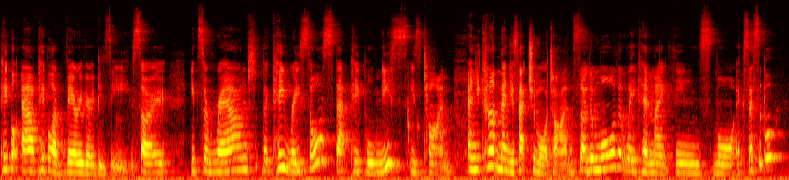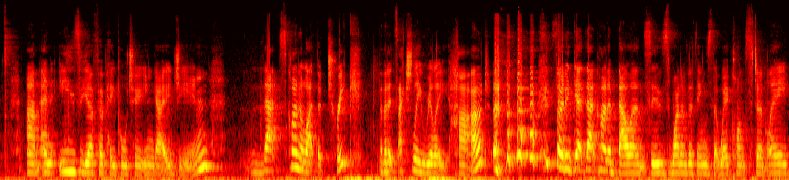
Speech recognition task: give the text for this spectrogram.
people, our people are very, very busy. So it's around the key resource that people miss is time. And you can't manufacture more time. So the more that we can make things more accessible um, and easier for people to engage in, that's kind of like the trick, but it's actually really hard. so to get that kind of balance is one of the things that we're constantly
